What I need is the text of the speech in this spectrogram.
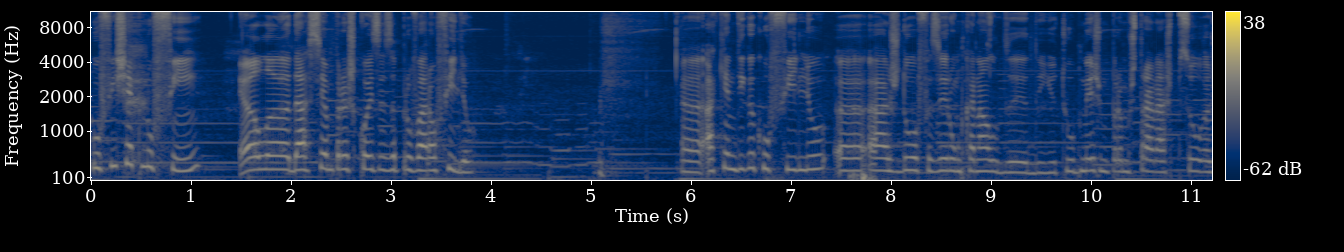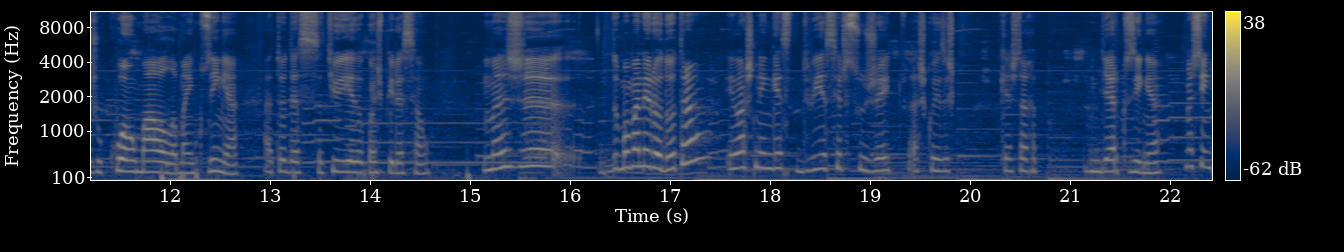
O fixe é que no fim ela dá sempre as coisas a provar ao filho. Ah, há quem diga que o filho ah, a ajudou a fazer um canal de, de YouTube mesmo para mostrar às pessoas o quão mal a mãe cozinha. Há toda essa teoria da conspiração. Mas, ah, de uma maneira ou de outra, eu acho que ninguém devia ser sujeito às coisas que esta mulher cozinha. Mas sim,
